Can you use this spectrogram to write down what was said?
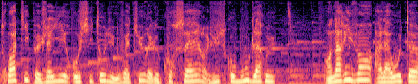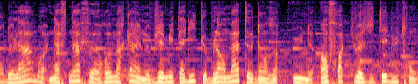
Trois types jaillirent aussitôt d'une voiture et le coursèrent jusqu'au bout de la rue. En arrivant à la hauteur de l'arbre, Nafnaf remarqua un objet métallique blanc mat dans une anfractuosité du tronc.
